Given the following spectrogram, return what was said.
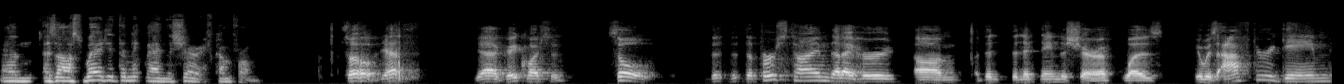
um, has asked, "Where did the nickname the Sheriff come from?" So yes, yeah, great question. So the the, the first time that I heard um, the the nickname the Sheriff was it was after a game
